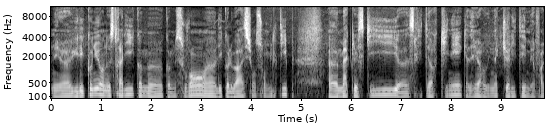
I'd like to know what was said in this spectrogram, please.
Et, il est connu en Australie comme, comme souvent. les collaborations sont multiples. McCluskey, euh, Slater Kinney, qui a d'ailleurs une actualité, mais enfin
